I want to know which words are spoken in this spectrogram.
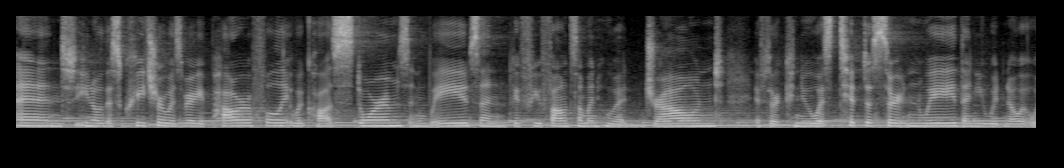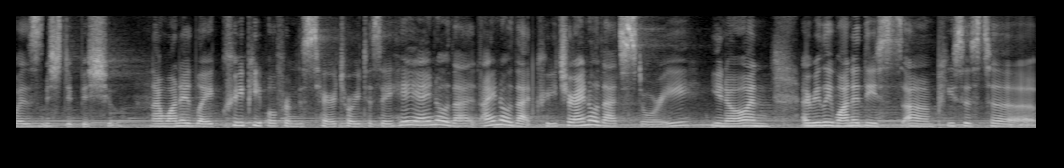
and, you know, this creature was very powerful. It would cause storms and waves. And if you found someone who had drowned, if their canoe was tipped a certain way, then you would know it was Mishtipishu. And I wanted like Cree people from this territory to say, hey, I know that, I know that creature, I know that story, you know, and I really wanted these um, pieces to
